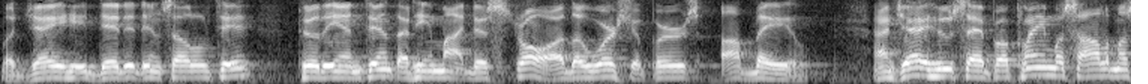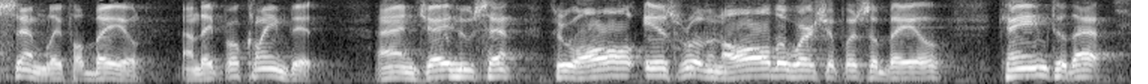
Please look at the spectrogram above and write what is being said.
But Jehu did it in subtlety, to the intent that he might destroy the worshippers of Baal. And Jehu said, Proclaim a solemn assembly for Baal. And they proclaimed it. And Jehu sent through all Israel and all the worshippers of Baal, came to that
